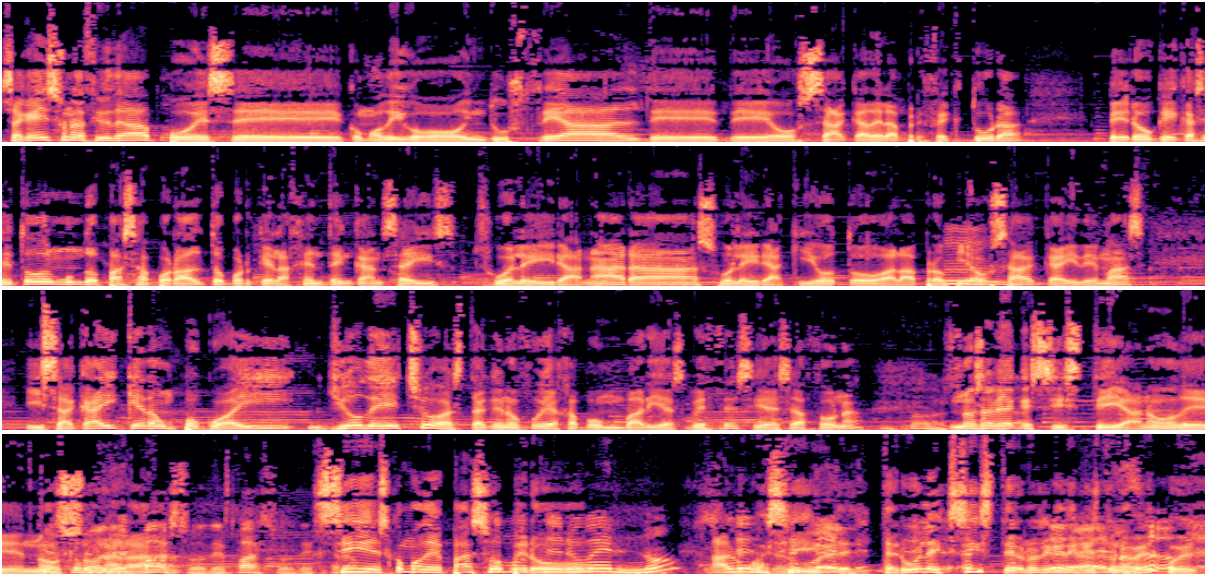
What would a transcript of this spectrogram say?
Sakai es una ciudad, pues, eh, como digo, industrial, de, de Osaka, de la prefectura, pero que casi todo el mundo pasa por alto porque la gente en Kansai suele ir a Nara, suele ir a Kioto, a la propia Mm. Osaka y demás. Y Sakai queda un poco ahí. Yo, de hecho, hasta que no fui a Japón varias veces y a esa zona, no sabía que existía, ¿no? De, no es como de sonará. paso, de paso. de Sí, es como de paso, Como pero... Teruel, ¿no? Algo así. Teruel. Teruel existe, o no sé qué dijiste una vez, pues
